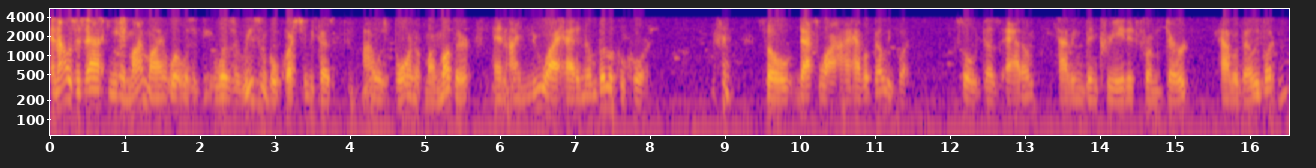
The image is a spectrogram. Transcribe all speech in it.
And I was just asking in my mind what was a was a reasonable question because I was born of my mother and I knew I had an umbilical cord. so that's why I have a belly button. So does Adam, having been created from dirt, have a belly button?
